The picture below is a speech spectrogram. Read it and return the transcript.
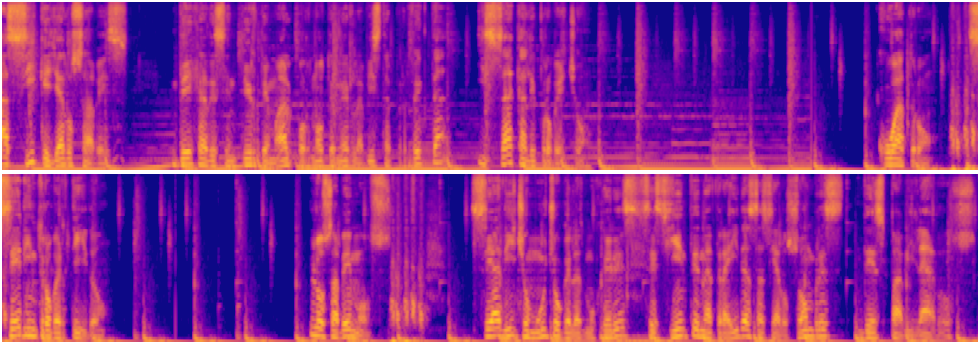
Así que ya lo sabes, deja de sentirte mal por no tener la vista perfecta y sácale provecho. 4. Ser introvertido. Lo sabemos. Se ha dicho mucho que las mujeres se sienten atraídas hacia los hombres despabilados.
